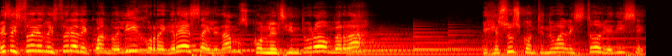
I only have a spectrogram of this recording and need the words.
Esa historia es la historia de cuando el hijo regresa y le damos con el cinturón, ¿verdad? Y Jesús continúa la historia, dice,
